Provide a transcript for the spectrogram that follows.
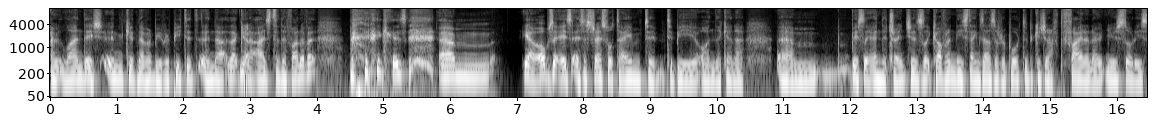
outlandish and could never be repeated, and that that kind of Yeah. adds to the fun of it. because, um, yeah, obviously it's it's a stressful time to to be on the kind of um, basically in the trenches, like covering these things as they're reported, because you're firing out news stories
